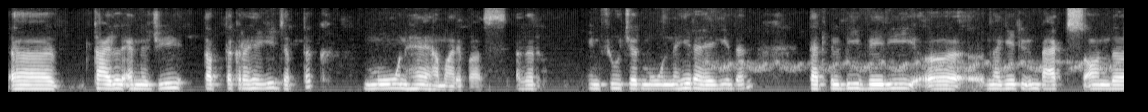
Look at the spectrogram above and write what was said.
टाइडल एनर्जी तब तक रहेगी जब तक मून है हमारे पास। अगर इन फ्यूचर मून नहीं रहेगी then that will be very uh, impacts on the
